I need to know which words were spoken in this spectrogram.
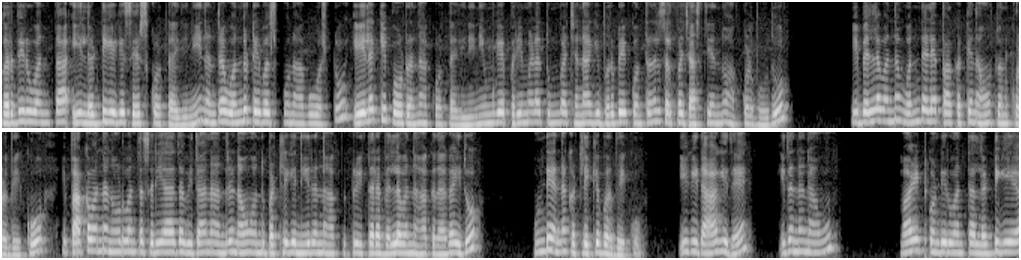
ಕರೆದಿರುವಂಥ ಈ ಲಡ್ಡಿಗೆಗೆ ಸೇರಿಸ್ಕೊಳ್ತಾ ಇದ್ದೀನಿ. ನಂತರ ಒಂದು ಟೇಬಲ್ ಸ್ಪೂನ್ ಆಗುವಷ್ಟು ಏಲಕ್ಕಿ ಪೌಡ್ರನ್ನು ಹಾಕ್ಕೊಳ್ತಾ ಇದ್ದೀನಿ. ನಿಮಗೆ ಪರಿಮಳ ತುಂಬ ಚೆನ್ನಾಗಿ ಬರಬೇಕು ಅಂತಂದರೆ ಸ್ವಲ್ಪ ಜಾಸ್ತಿಯನ್ನು ಹಾಕ್ಕೊಳ್ಬೋದು. ಈ ಬೆಲ್ಲವನ್ನು ಒಂದೆಳೆ ಪಾಕಕ್ಕೆ ನಾವು ತಂದ್ಕೊಳ್ಬೇಕು. ಈ ಪಾಕವನ್ನು ನೋಡುವಂಥ ಸರಿಯಾದ ವಿಧಾನ ಅಂದರೆ ನಾವು ಒಂದು ಬಟ್ಲಿಗೆ ನೀರನ್ನು ಹಾಕಿಬಿಟ್ಟು ಈ ಥರ ಬೆಲ್ಲವನ್ನು ಹಾಕಿದಾಗ ಇದು ಉಂಡೆಯನ್ನು ಕಟ್ಟಲಿಕ್ಕೆ ಬರಬೇಕು. ಈಗ ಇದಾಗಿದೆ. ಇದನ್ನು ನಾವು ಮಾಡಿಟ್ಕೊಂಡಿರುವಂಥ ಲಡ್ಡಿಗೆಯ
